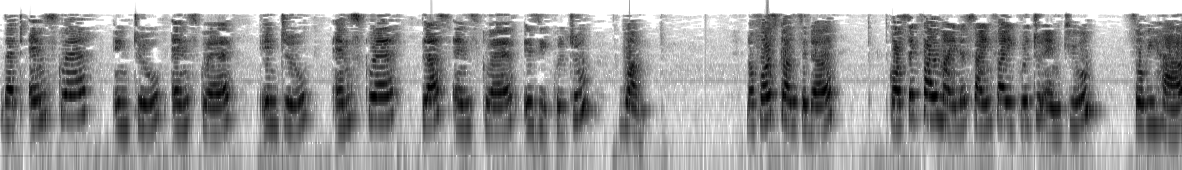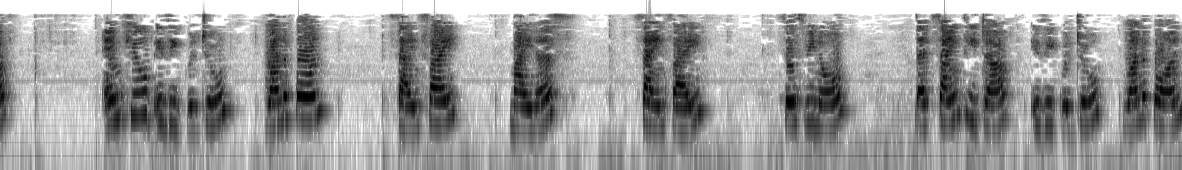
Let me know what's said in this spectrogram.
that m square into n square into m square plus n square is equal to 1. Now first consider cosec phi minus sin phi equal to m cube. So we have m cube is equal to 1 upon sin phi minus sin phi since we know that sin theta is equal to 1 upon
